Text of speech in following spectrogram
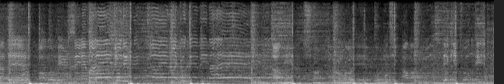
রাতের অগভীর সিনেমায় আমি আচ্ছন্ন হয়ে দেখি চোখ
